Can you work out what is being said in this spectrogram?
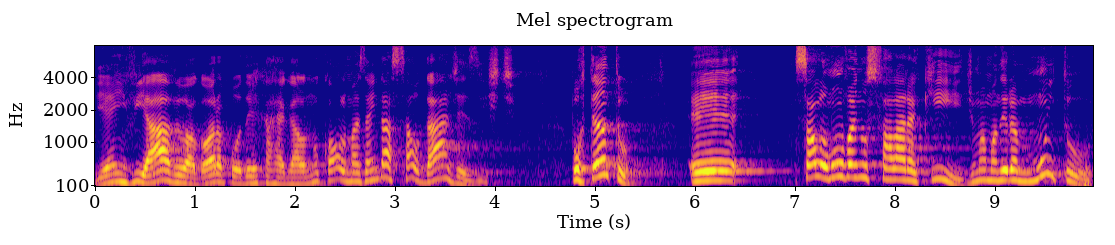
e é inviável agora poder carregá-la no colo, mas ainda a saudade existe. Portanto, é, Salomão vai nos falar aqui de uma maneira muito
